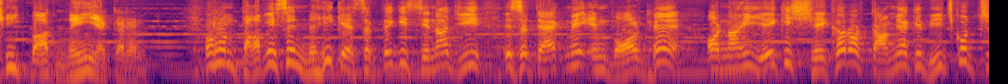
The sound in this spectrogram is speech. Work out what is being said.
ठीक बात नहीं है करण। और हम दावे से नहीं कह सकते कि सिन्हा जी इस अटैक में इन्वॉल्व हैं और ना ही ये कि शेखर और काम्या के बीच कुछ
